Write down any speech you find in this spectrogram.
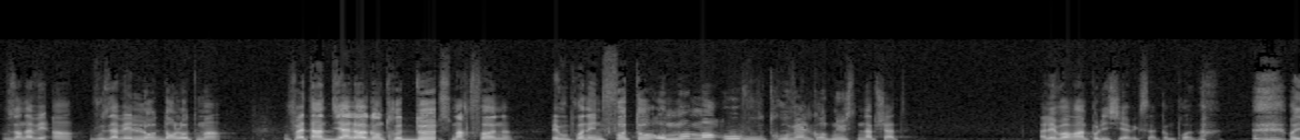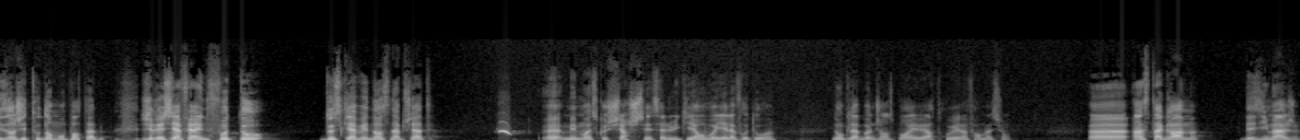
vous en avez un. Vous avez l'autre dans l'autre main. Vous faites un dialogue entre deux smartphones, mais vous prenez une photo au moment où vous trouvez le contenu Snapchat. Allez voir un policier avec ça comme preuve. en disant j'ai tout dans mon portable. J'ai réussi à faire une photo de ce qu'il y avait dans Snapchat. Euh, mais moi, ce que je cherche, c'est celui qui a envoyé la photo. hein. Donc là, bonne chance pour arriver à retrouver l'information. Euh, Instagram, des images.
